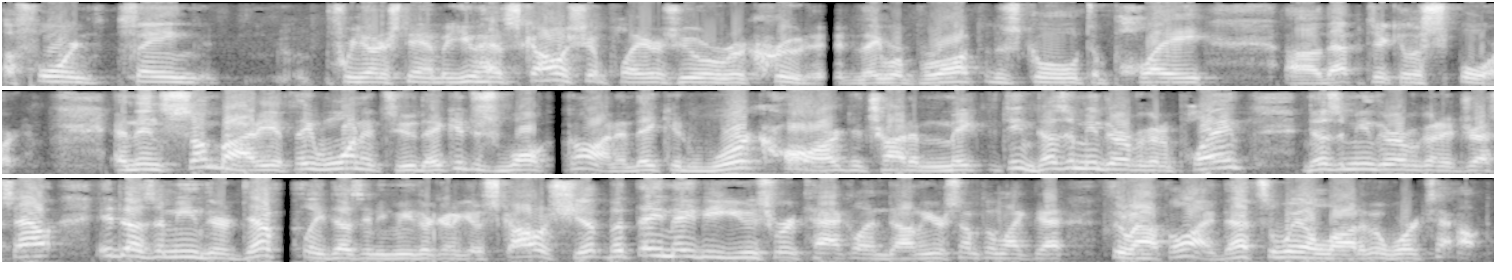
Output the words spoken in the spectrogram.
a foreign thing for you to understand, but you had scholarship players who were recruited. They were brought to the school to play uh, that particular sport. And then somebody, if they wanted to, they could just walk on and they could work hard to try to make the team. Doesn't mean they're ever going to play. Doesn't mean they're ever going to dress out. It doesn't mean they're definitely doesn't mean they're going to get a scholarship, but they may be used for a tackle and dummy or something like that throughout the line. That's the way a lot of it works out.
